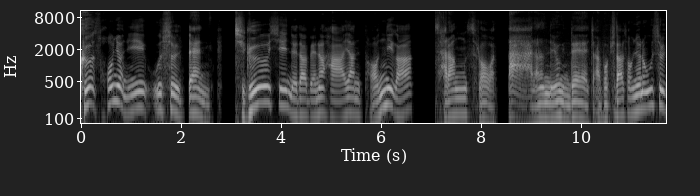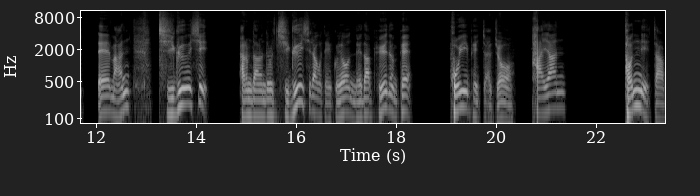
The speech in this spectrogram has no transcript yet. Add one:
그 소년이 웃을 땐 지그시 내다보는 하얀 덧니가 사랑스러웠다 라는 내용인데 자 봅시다. 소년은 웃을 때만 지그시 발음다는 대로 지그시라고 되어 있고요. 내다보는 배 보이 배자죠. 하얀 덧니 자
